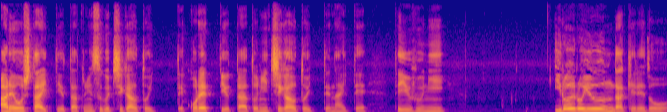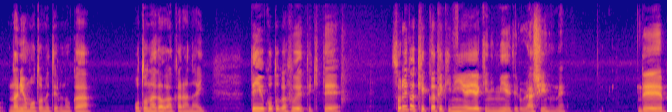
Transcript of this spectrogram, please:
あれをしたいって言った後にすぐ違うと言ってこれって言った後に違うと言って泣いてっていうふうにいろいろ言うんだけれど何を求めてるのか大人がわからないっていうことが増えてきてそれが結果的にイヤイヤ期に見えてるらしいのね。で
